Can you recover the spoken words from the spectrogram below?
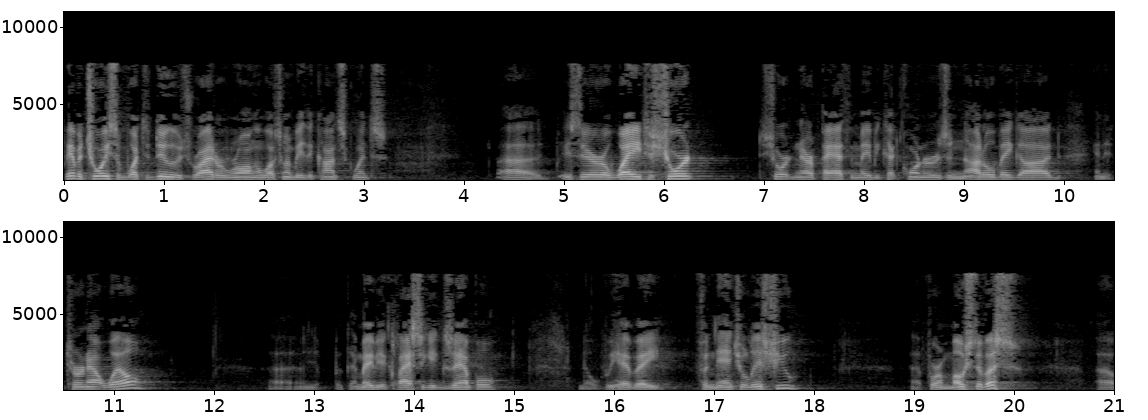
We have a choice of what to do, it's right or wrong, and what's going to be the consequence. Uh, is there a way to short, shorten our path and maybe cut corners and not obey God and it turn out well? Uh, maybe a classic example. You know, if we have a financial issue, uh, for most of us, uh,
